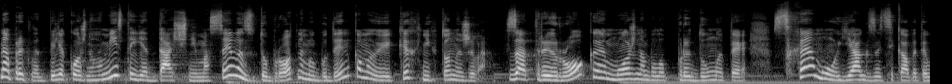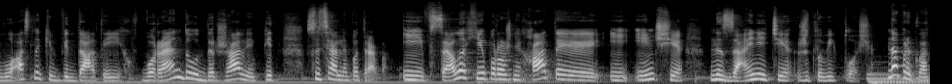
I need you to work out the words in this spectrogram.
Наприклад, біля кожного міста є дачні масиви з добротними будинками, у яких ніхто не живе. За три роки можна було придумати схему, як зацікавити власників віддати їх в оренду державі під соціальні потреби. І в селах є порожні хати і інші незайняті житлові площі. Наприклад,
